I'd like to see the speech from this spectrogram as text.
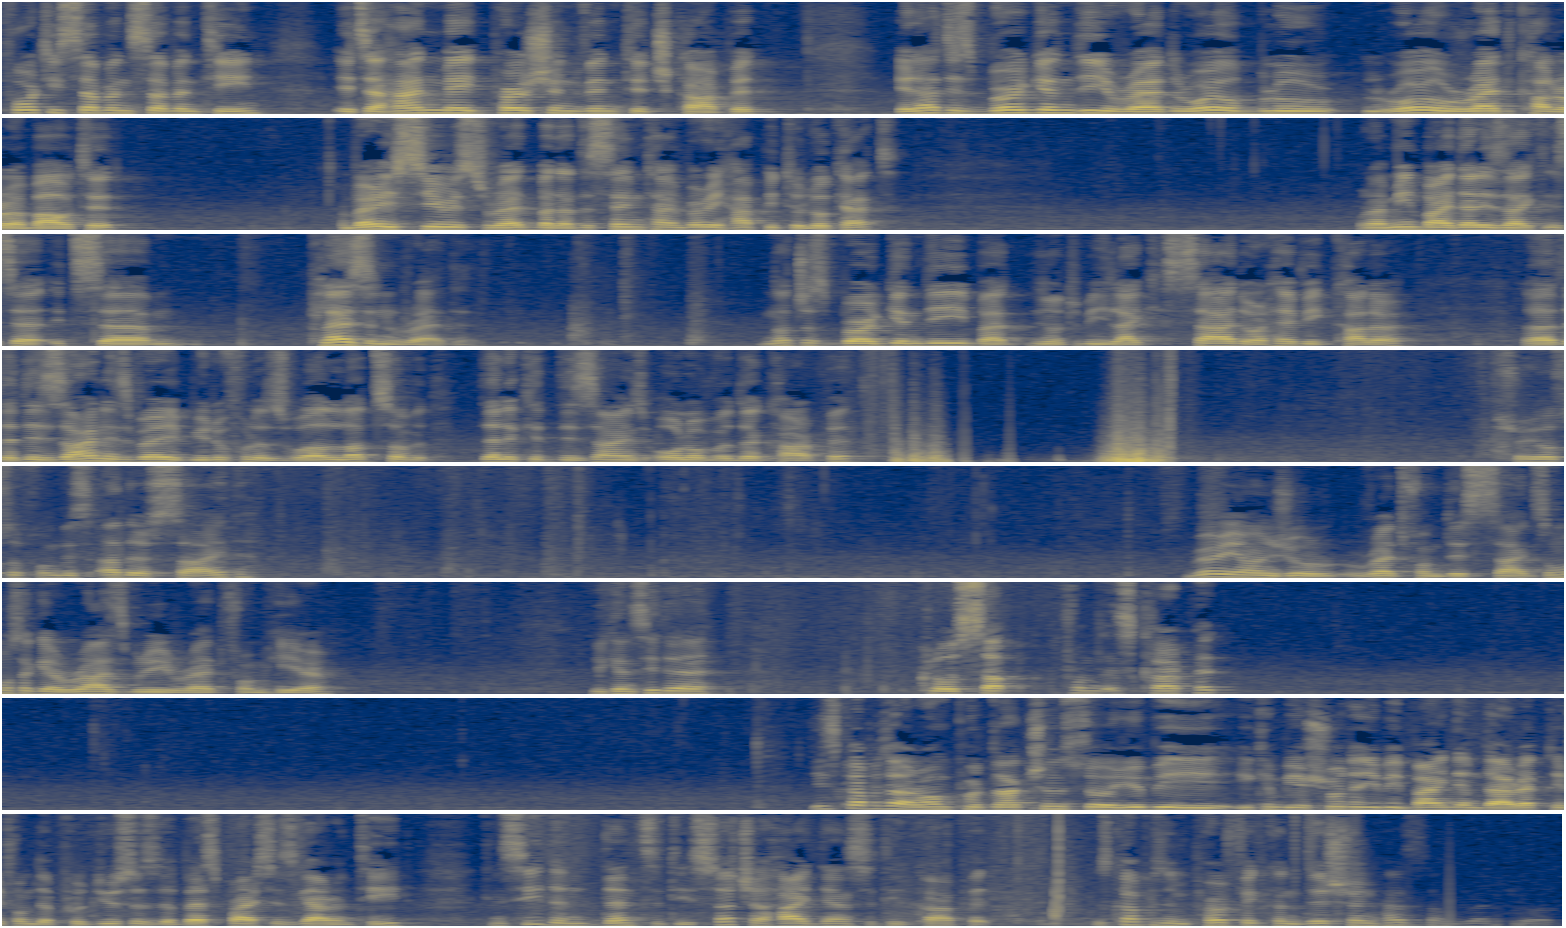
4717. It's a handmade Persian vintage carpet. It has this burgundy red, royal blue, royal red color about it. Very serious red, but at the same time very happy to look at. What I mean by that is like it's a it's a pleasant red, not just burgundy, but you know to be like sad or heavy color. Uh, the design is very beautiful as well. Lots of delicate designs all over the carpet. Show you also from this other side. Very unusual red from this side. It's almost like a raspberry red from here. You can see the close up from this carpet. These carpets are own production, so you be you can be assured that you'll be buying them directly from the producers. The best price is guaranteed. You can see the density, such a high density carpet. This carpet is in perfect condition, has some retro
